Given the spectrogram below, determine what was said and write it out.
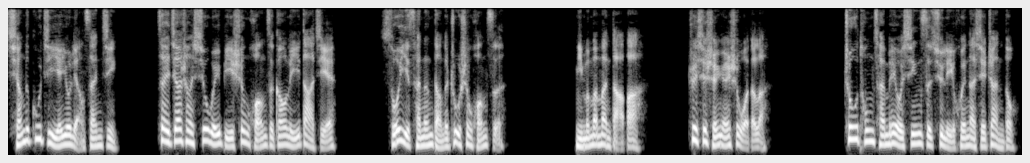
强的估计也有两三境，再加上修为比圣皇子高了一大截，所以才能挡得住圣皇子。你们慢慢打吧，这些神元是我的了。周通才没有心思去理会那些战斗。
